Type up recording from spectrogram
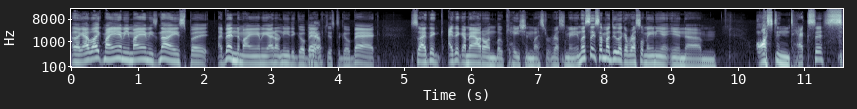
like I like Miami. Miami's nice, but I've been to Miami. I don't need to go back Yeah. just to go back. So I think I think I'm out on location less WrestleMania. Unless they somehow do like a WrestleMania in um, Austin, Texas.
